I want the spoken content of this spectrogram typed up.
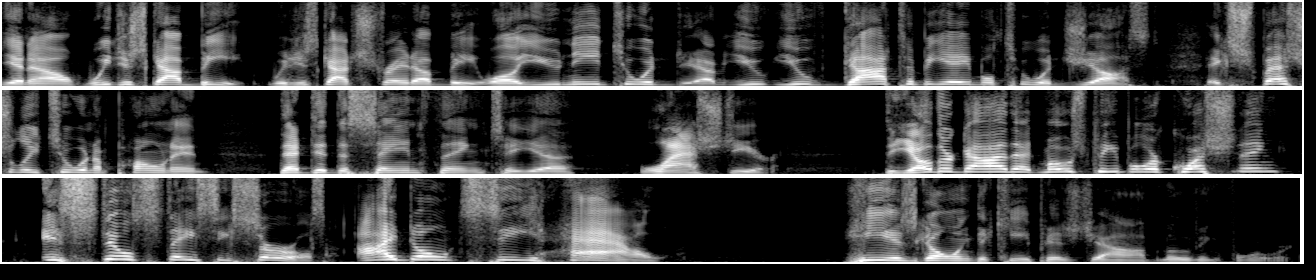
you know, we just got beat. We just got straight up beat. Well, you need to uh, you you've got to be able to adjust, especially to an opponent that did the same thing to you last year. The other guy that most people are questioning is still Stacy Searels. I don't see how he is going to keep his job moving forward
